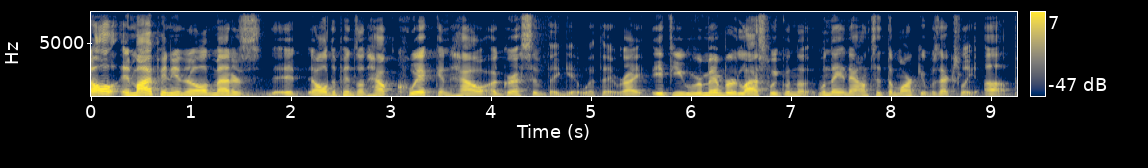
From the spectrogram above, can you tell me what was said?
all, in my opinion, it all matters. It all depends on how quick and how aggressive they get with it, right? If you remember last week when the when they announced it, the market was actually up,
